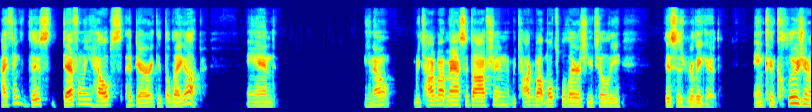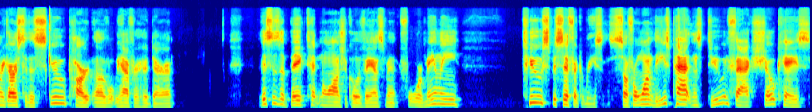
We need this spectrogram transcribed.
I think this definitely helps Hedera get the leg up. And, you know, we talk about mass adoption, we talk about multiple layers utility. This is really good. In conclusion, in regards to the SKU part of what we have for Hedera, this is a big technological advancement for mainly two specific reasons. So, for one, these patents do in fact showcase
